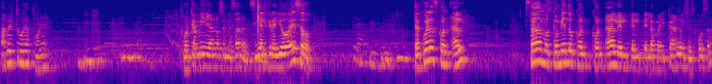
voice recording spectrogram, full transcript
A ver, tú ora por él. Porque a mí ya no se me sanan. Si él creyó eso. ¿Te acuerdas con Al? Estábamos comiendo con, con Al, el, el, el americano y su esposa.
